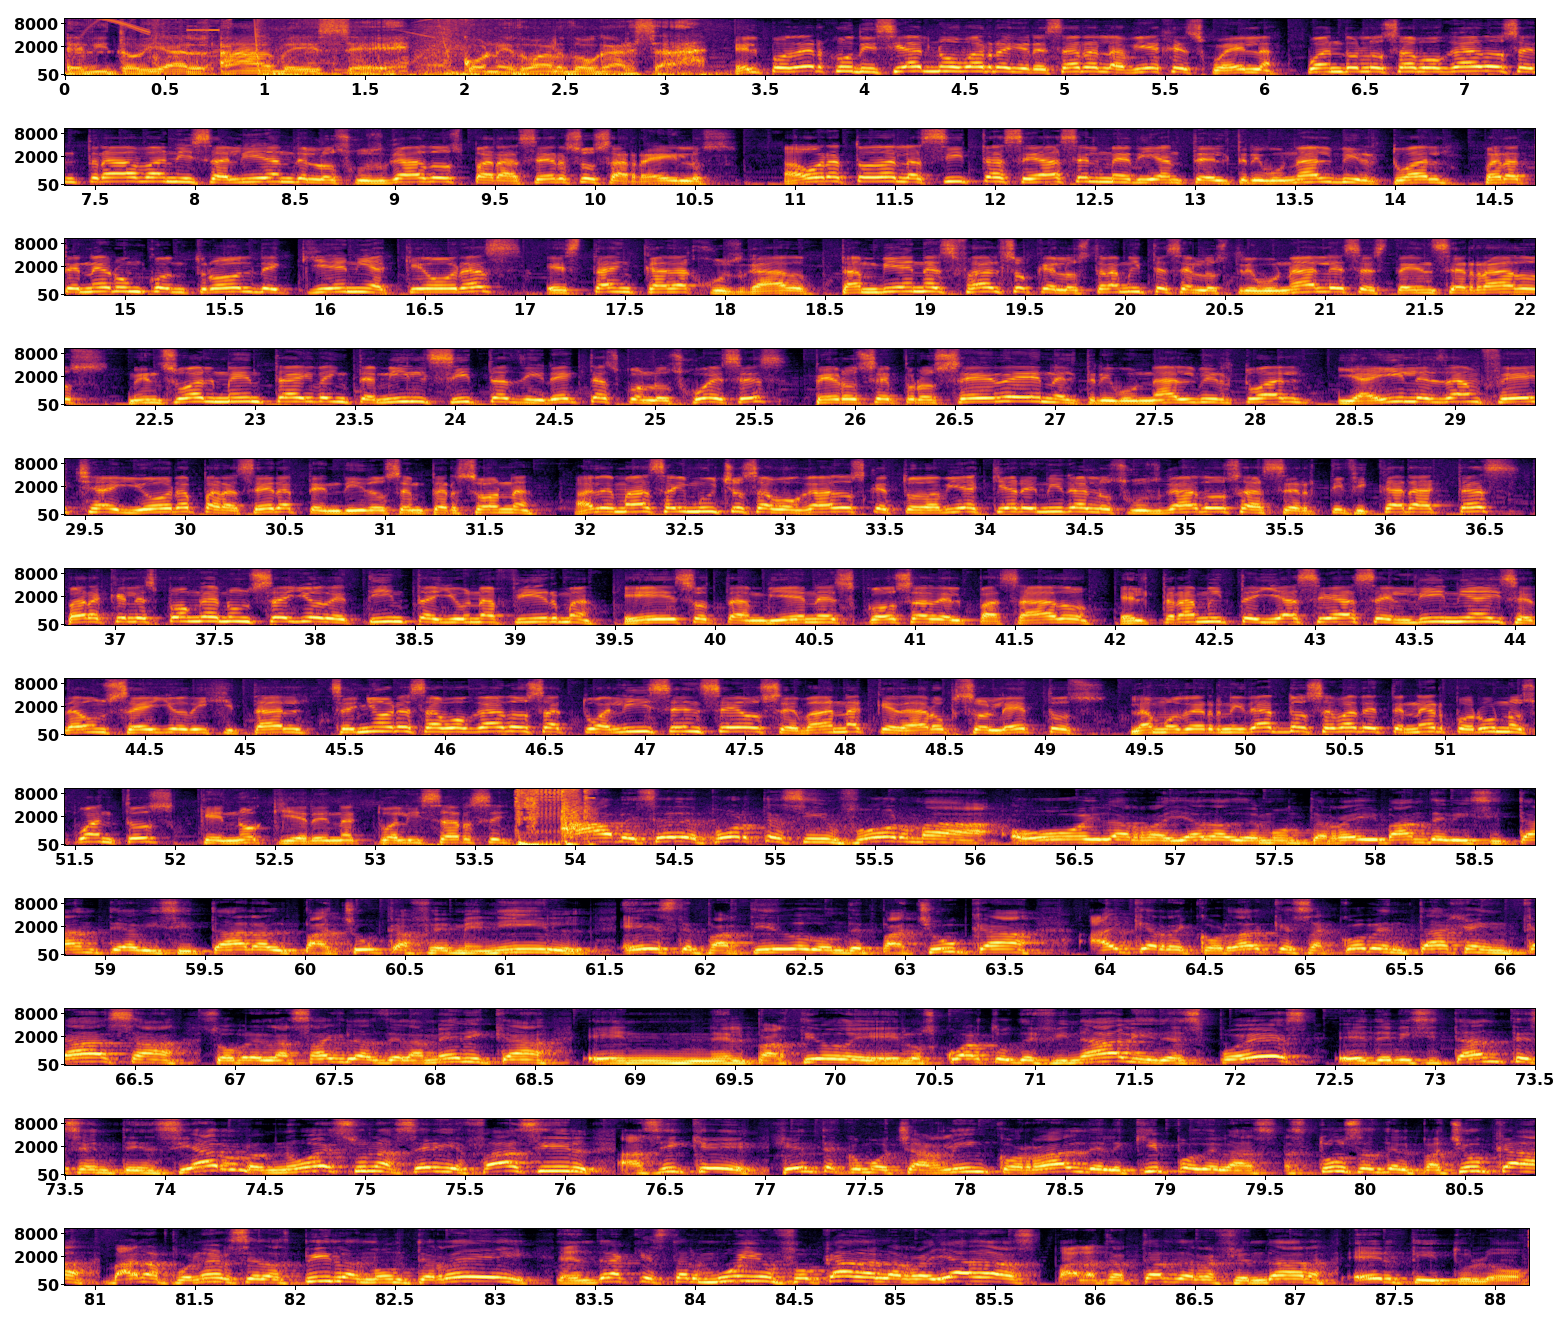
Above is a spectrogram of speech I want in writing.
Editorial ABC con Eduardo Garza. El Poder Judicial no va a regresar a la vieja escuela, cuando los abogados entraban y salían de los juzgados para hacer sus arreglos. Ahora todas las citas se hacen mediante el tribunal virtual para tener un control de quién y a qué horas está en cada juzgado. También es falso que los trámites en los tribunales estén cerrados. Mensualmente hay 20.000 citas directas con los jueces, pero se procede en el tribunal virtual y ahí les dan fecha y hora para ser atendidos en persona. Además hay muchos abogados que todavía quieren ir a los juzgados a certificar actas para que les pongan un sello de tinta y una firma. Eso también es cosa del pasado. El trámite ya se hace en línea y se da un sello digital. Señores abogados, actualícense o se van a quedar obsoletos. La modernidad no se va a detener por unos cuantos que no quieren actualizarse. ABC Deportes informa. Hoy las rayadas de Monterrey van de visitante a visitar al Pachuca Femenil. Este partido donde Pachuca hay que recordar que sacó ventaja en casa sobre las Águilas del América en el partido de los cuartos de final y después eh, de visitantes sentenciaron. No es una serie fácil, así que gente como Charlín Corral del equipo de las Astuzas del Pachuca van a ponerse las pilas. Monterrey tendrá que estar muy enfocada a las rayadas para tratar de refrendar el título.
